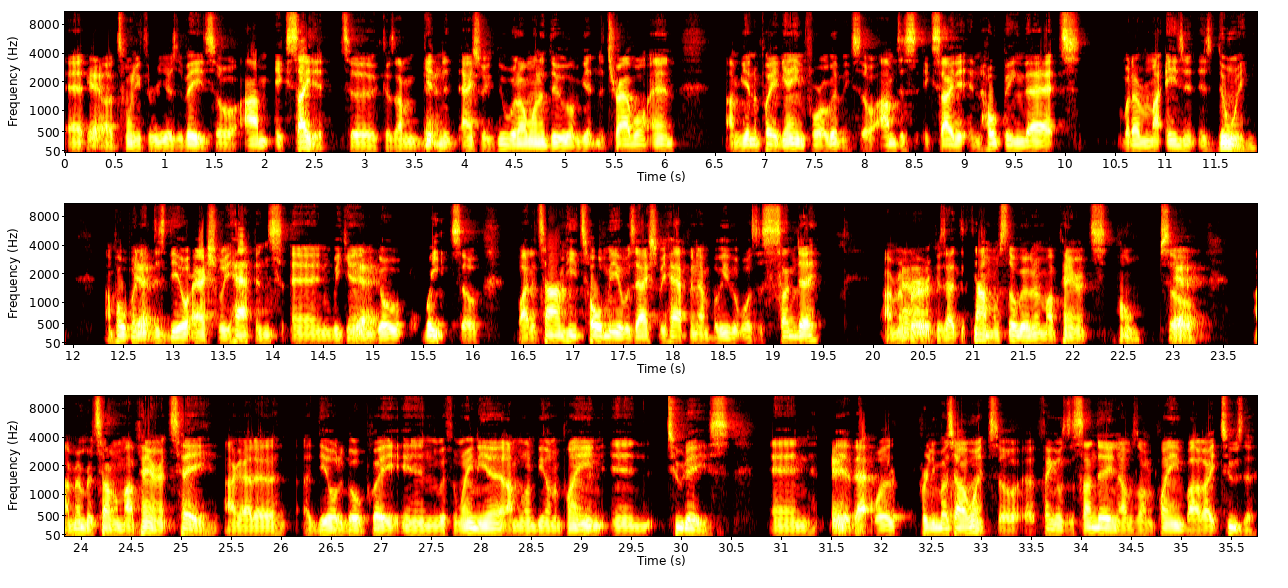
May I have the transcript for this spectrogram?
at yeah. uh, 23 years of age. So I'm excited to because I'm getting yeah. to actually do what I want to do. I'm getting to travel and I'm getting to play a game for a living. So I'm just excited and hoping that whatever my agent is doing, I'm hoping that this deal actually happens and we can go wait. So by the time he told me it was actually happening, I believe it was a Sunday. I remember because uh-huh. at the time I'm still living in my parents' home. So yeah. I remember telling my parents, hey, I got a, a deal to go play in Lithuania. I'm going to be on a plane in two days. And yeah, that was pretty much how it went. So I think it was a Sunday and I was on a plane by like Tuesday.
